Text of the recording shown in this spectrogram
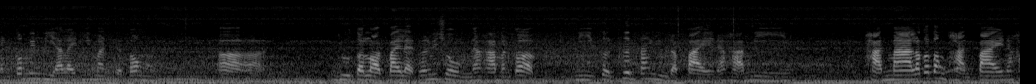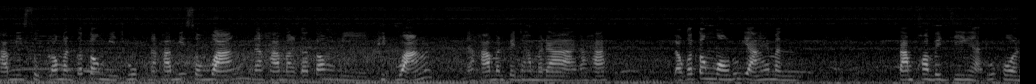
มันก็ไม่มีอะไรที่มันจะต้องเอยู่ตลอดไปแหละท่านผู้ชมนะคะ มันก็มีเกิดขึ้นตั้งอยู่ดับไปนะคะ มีผ่านมาแล้วก็ต้องผ่านไปนะคะ มีสุขแล้วมันก็ต้องมีทุกข์นะคะ มีสมหวังนะคะ มันก็ต้องมีผิดหวังนะคะ มันเป็นธรรมดานะคะ เราก็ต้องมองทุกอย่างให้มันตามความเป็นจริงอะทุกคน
